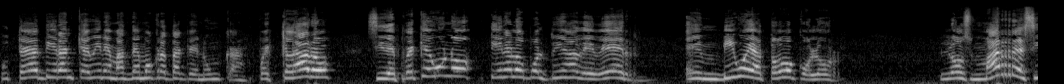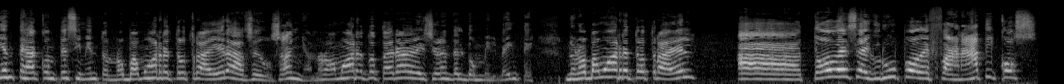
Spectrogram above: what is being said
Ustedes dirán que viene más demócrata que nunca. Pues claro, si después que uno tiene la oportunidad de ver en vivo y a todo color los más recientes acontecimientos, nos vamos a retrotraer a hace dos años, no nos vamos a retrotraer a las elecciones del 2020, no nos vamos a retrotraer a todo ese grupo de fanáticos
